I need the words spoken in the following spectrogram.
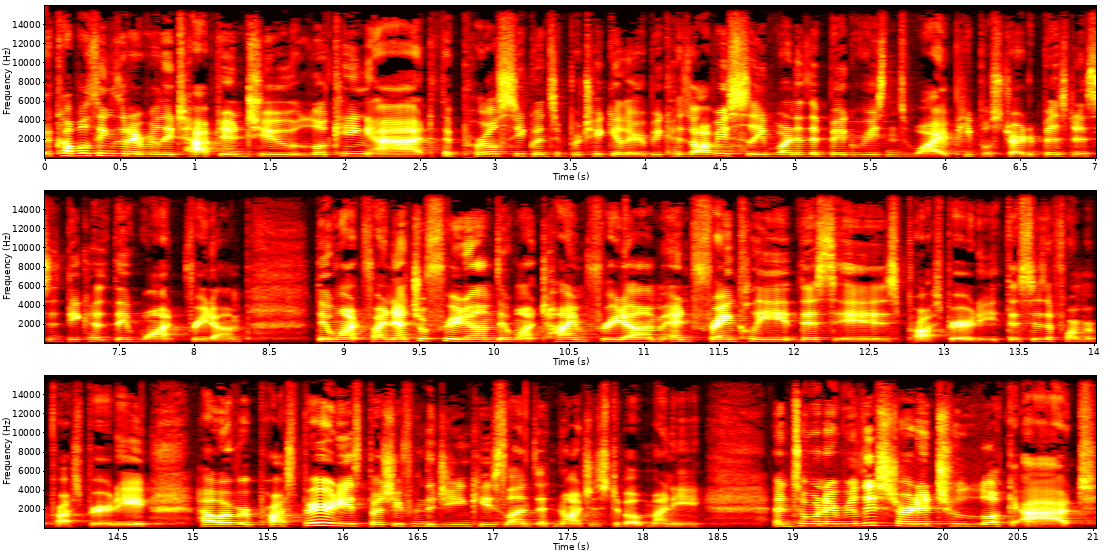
a couple things that I really tapped into looking at the Pearl sequence in particular, because obviously one of the big reasons why people start a business is because they want freedom. They want financial freedom, they want time freedom, and frankly, this is prosperity. This is a form of prosperity. However, prosperity, especially from the Gene Keys lens, is not just about money. And so when I really started to look at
